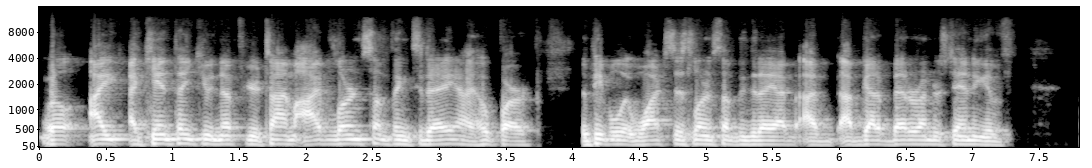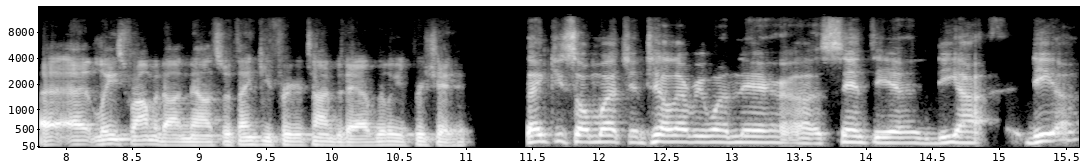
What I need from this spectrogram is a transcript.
Well, I, I can't thank you enough for your time. I've learned something today. I hope our the people that watch this learn something today. I've, I've, I've got a better understanding of uh, at least Ramadan now. So thank you for your time today. I really appreciate it. Thank you so much, and tell everyone there, uh, Cynthia Dia. Dia,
